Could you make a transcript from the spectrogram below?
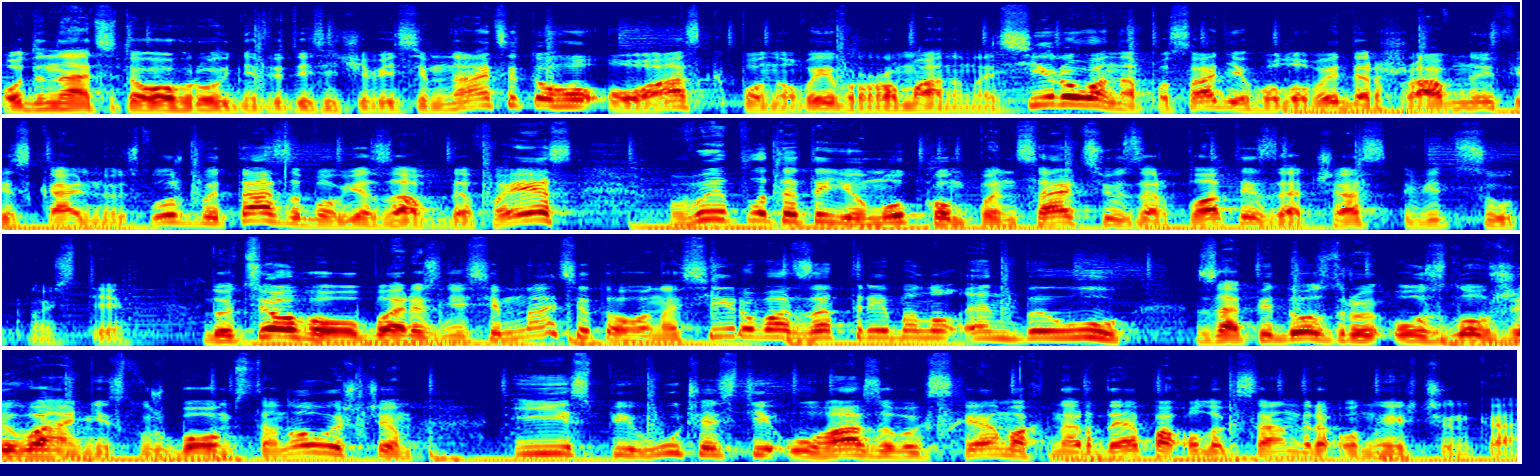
11 грудня 2018-го ОАСК поновив Романа Насірова на посаді голови Державної фіскальної служби та зобов'язав ДФС виплатити йому компенсацію зарплати за час відсутності. До цього у березні 17-го Насірова затримало НБУ за підозрою у зловживанні службовим становищем і співучасті у газових схемах нардепа Олександра Онищенка.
